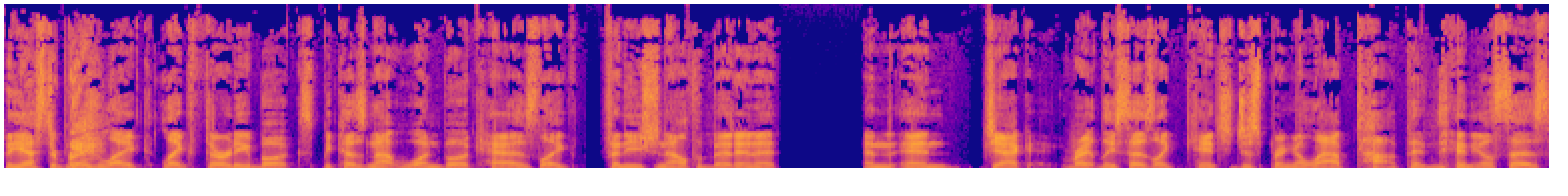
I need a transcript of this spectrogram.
he has to bring like like 30 books because not one book has like phoenician alphabet in it. And and jack rightly says like can't you just bring a laptop? And daniel says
